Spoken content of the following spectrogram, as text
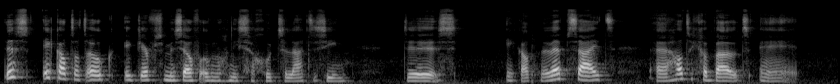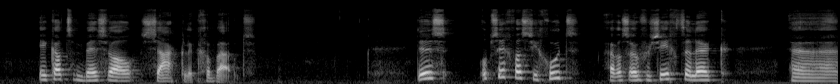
Dus ik had dat ook. Ik durfde mezelf ook nog niet zo goed te laten zien. Dus ik had mijn website, uh, had ik gebouwd en ik had hem best wel zakelijk gebouwd. Dus op zich was hij goed. Hij was overzichtelijk. Uh,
